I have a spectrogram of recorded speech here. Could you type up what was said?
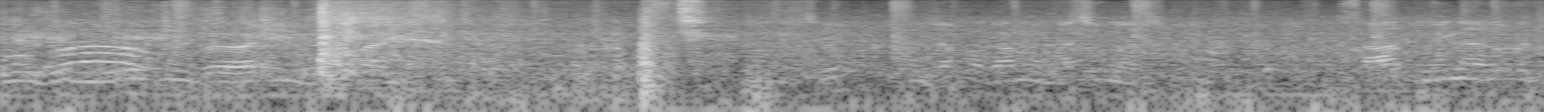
એની વધી વેપારી ગામનો માછીમાર છું. સાત મહિના રોજ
